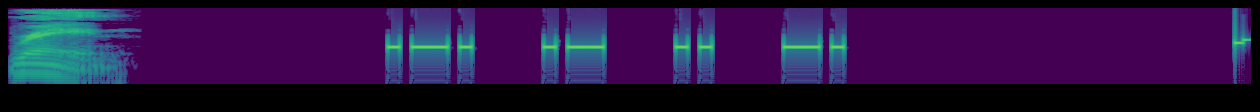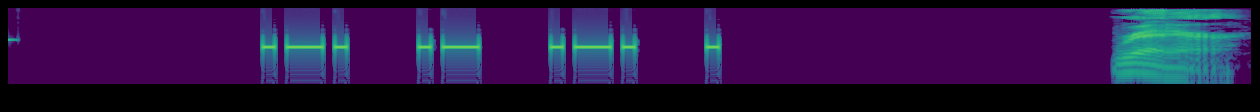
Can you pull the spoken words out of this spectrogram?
Rain. Rare.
